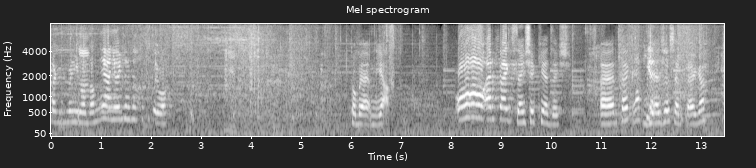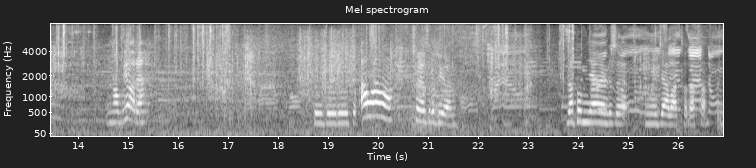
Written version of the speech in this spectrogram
tak dzwoniło do mnie, a nie wiem co to było. To byłem ja. O, Airfag, W sensie kiedyś. RPG? No kiedy? Bierzesz RPG? no biorę. Tu, tu, tu, tu. Ała! Co ja zrobiłem? Zapomniałem, że nie działa to na tamtym.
